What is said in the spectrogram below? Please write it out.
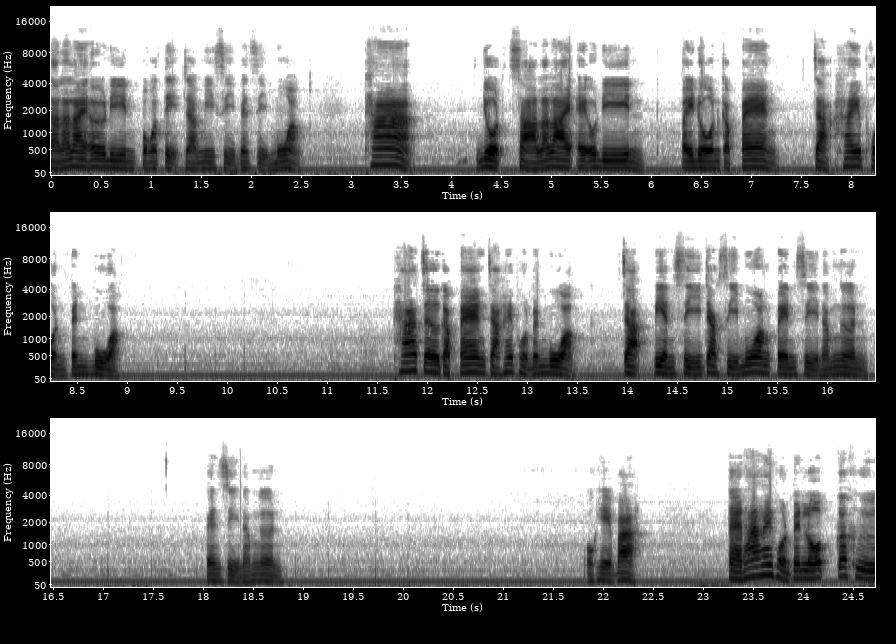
สารละลายไอโอดีนปกติจะมีสีเป็นสีม่วง ถ้าหยดสารละลายไอโอดีนไปโดนกับแป้งจะให้ผลเป็นบวก ถ้าเจอกับแป้งจะให้ผลเป็นบวก จะเปลี่ยนสีจากสีม่วงเป็นสีน้ำเงิน เป็นสีน้ำเงิน โอเคป่ะ แต่ถ้าให้ผลเป็นลบก็คือ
